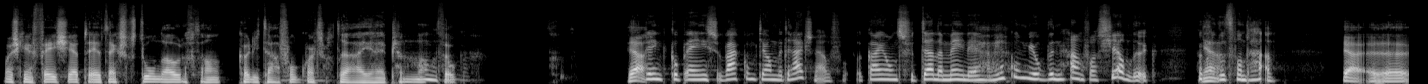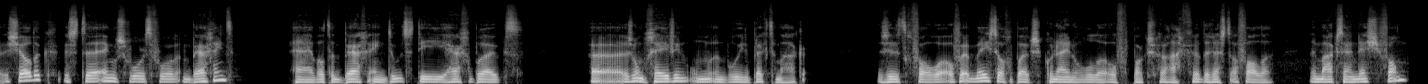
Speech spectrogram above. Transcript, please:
Maar als je een feestje hebt en je hebt een extra stoel nodig, dan kan je die tafel een kwartslag draaien en heb je Oh, dan wat ook. Goed. Ja. Dan denk ik opeens, waar komt jouw bedrijfsnaam voor? Kan je ons vertellen, meenemen, Ja. hoe kom je op de naam van Shelduk? Waar Ja. komt het vandaan? Ja, shelduk is het eh, Engels woord voor een bergeend. En wat een bergeend doet, die hergebruikt eh zijn omgeving om een broeiende plek te maken. Dus in dit geval, eh, of eh, meestal gebruiken ze konijnenhollen of pakken ze graag de restafvallen. En maken ze een nestje van.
